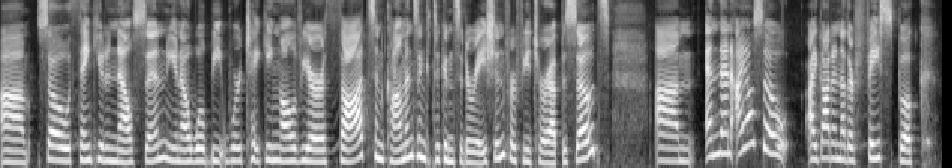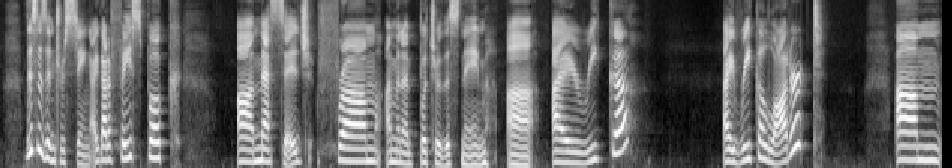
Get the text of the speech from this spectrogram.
Um, so thank you to Nelson. You know, we'll be we're taking all of your thoughts and comments into consideration for future episodes. Um, and then I also I got another Facebook. This is interesting. I got a Facebook uh, message from I'm gonna butcher this name. Uh, Irika, Irika Laudert. Um,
